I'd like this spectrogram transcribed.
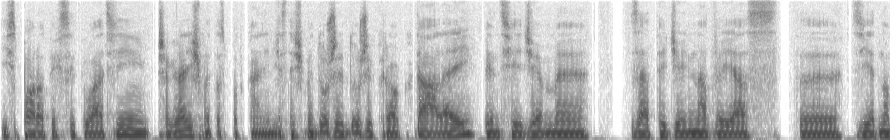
i sporo tych sytuacji. Przegraliśmy to spotkanie. Jesteśmy duży, duży krok dalej, więc jedziemy za tydzień na wyjazd z jedną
